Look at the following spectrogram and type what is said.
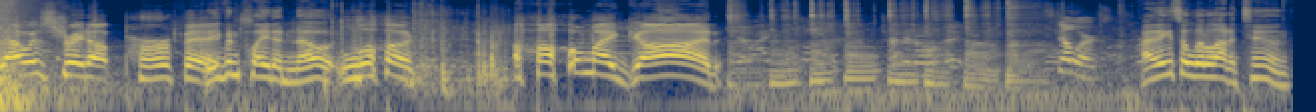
That was straight up perfect. They even played a note. Look. Oh my God. Still works. I think it's a little out of tune.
